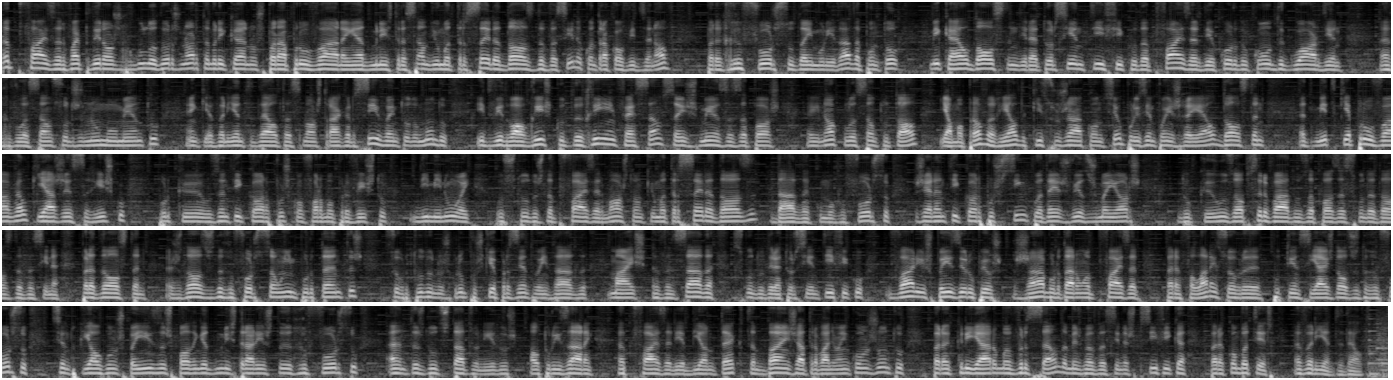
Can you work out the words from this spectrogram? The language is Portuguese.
A Pfizer vai pedir aos reguladores norte-americanos para aprovarem a administração de uma terceira dose de vacina contra a Covid-19 para reforço da imunidade, apontou Michael Dalston, diretor científico da Pfizer, de acordo com The Guardian. A revelação surge num momento em que a variante Delta se mostra agressiva em todo o mundo e devido ao risco de reinfecção seis meses após a inoculação total, e há uma prova real de que isso já aconteceu, por exemplo, em Israel, Dalston admite que é provável que haja esse risco porque os anticorpos, conforme o previsto, diminuem. Os estudos da Pfizer mostram que uma terceira dose, dada como reforço, gera anticorpos 5 a 10 vezes maiores do que os observados após a segunda dose da vacina. Para Dalston, as doses de reforço são importantes, sobretudo nos grupos que apresentam a idade mais avançada. Segundo o diretor científico, vários países europeus já abordaram a Pfizer para falarem sobre potenciais doses de reforço, sendo que alguns países podem administrar este reforço antes dos Estados Unidos autorizarem. A Pfizer e a BioNTech também já trabalham em conjunto para criar uma versão da mesma vacina específica para combater a variante Delta.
